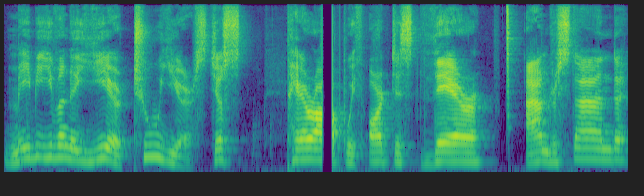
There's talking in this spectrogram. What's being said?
maybe even a year, two years, just pair up with artists there. I understand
